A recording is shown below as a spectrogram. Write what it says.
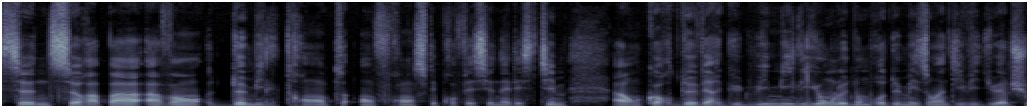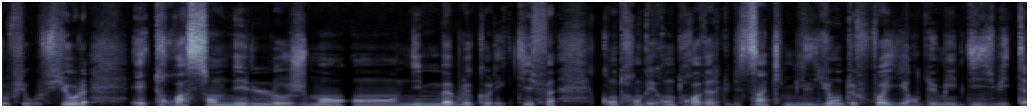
ce ne sera pas avant 2030. En France, les professionnels estiment à encore 2,8 millions le nombre de maisons individuelles chauffées au fioul et 300 000 logements en immeubles collectifs, contre environ 3,5 millions de foyers en 2018.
